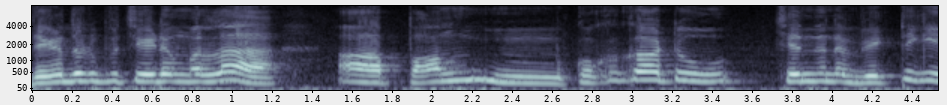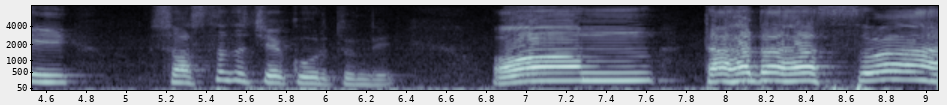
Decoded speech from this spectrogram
దిగదుడుపు చేయడం వల్ల ఆ పాము కుక్కకాటు చెందిన వ్యక్తికి స్వస్థత చేకూరుతుంది. ఓం తహ టహ స్వాహ.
